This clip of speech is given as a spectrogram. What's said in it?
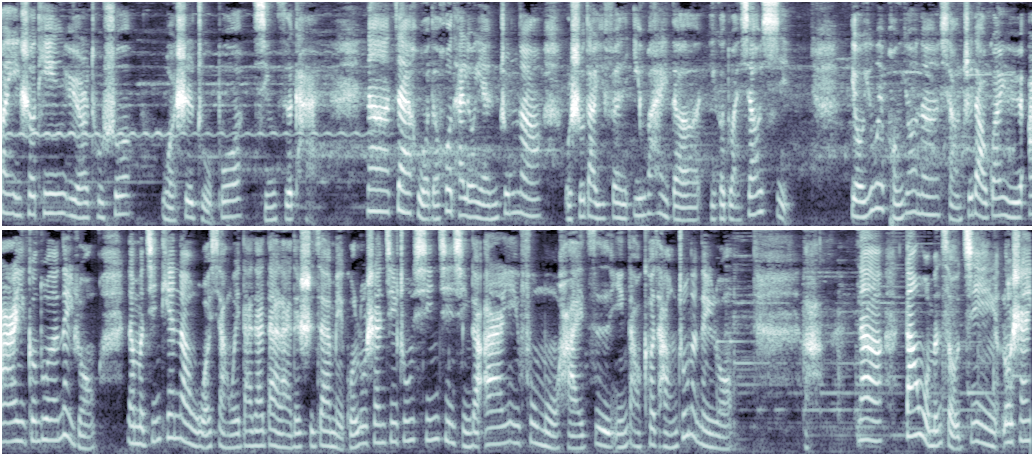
欢迎收听育儿兔说，我是主播邢子凯。那在我的后台留言中呢，我收到一份意外的一个短消息，有一位朋友呢想知道关于 RE 更多的内容。那么今天呢，我想为大家带来的是在美国洛杉矶中心进行的 RE 父母孩子引导课堂中的内容啊。那当我们走进洛杉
